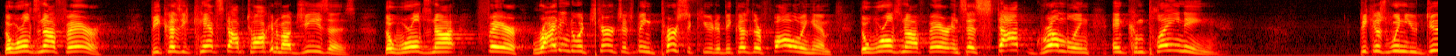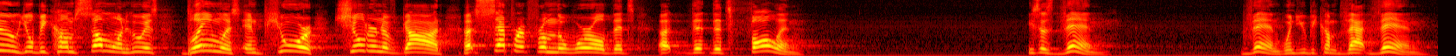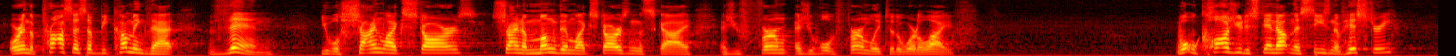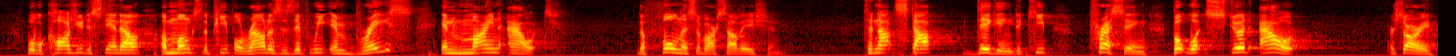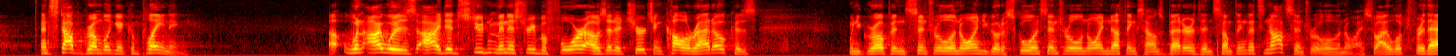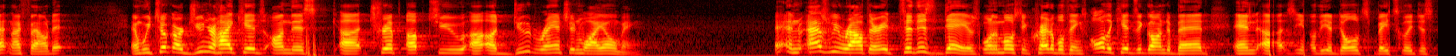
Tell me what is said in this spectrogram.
The world's not fair because he can't stop talking about Jesus. The world's not fair. Writing to a church that's being persecuted because they're following him. The world's not fair and says, Stop grumbling and complaining. Because when you do, you'll become someone who is blameless and pure, children of God, uh, separate from the world that's, uh, that, that's fallen. He says, then, then, when you become that, then, or in the process of becoming that, then you will shine like stars shine among them like stars in the sky as you, firm, as you hold firmly to the word of life. What will cause you to stand out in this season of history, what will cause you to stand out amongst the people around us is if we embrace and mine out the fullness of our salvation. To not stop digging, to keep pressing, but what stood out, or sorry, and stop grumbling and complaining. Uh, when I was, I did student ministry before. I was at a church in Colorado because when you grow up in central Illinois and you go to school in central Illinois, nothing sounds better than something that's not central Illinois. So I looked for that and I found it. And we took our junior high kids on this uh, trip up to uh, a dude ranch in Wyoming. And as we were out there, it, to this day, it was one of the most incredible things. All the kids had gone to bed, and uh, you know the adults basically just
